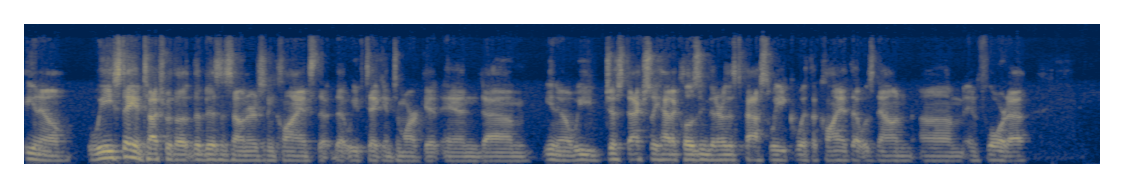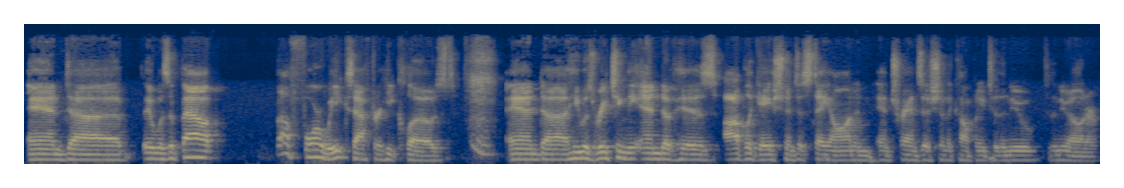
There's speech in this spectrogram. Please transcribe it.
you know, we stay in touch with the, the, business owners and clients that, that we've taken to market. And, um, you know, we just actually had a closing dinner this past week with a client that was down um, in Florida. And uh, it was about about four weeks after he closed, and uh, he was reaching the end of his obligation to stay on and, and transition the company to the new to the new owner.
